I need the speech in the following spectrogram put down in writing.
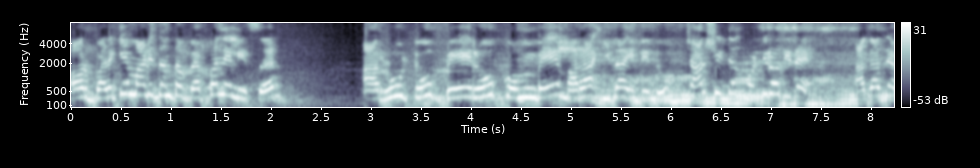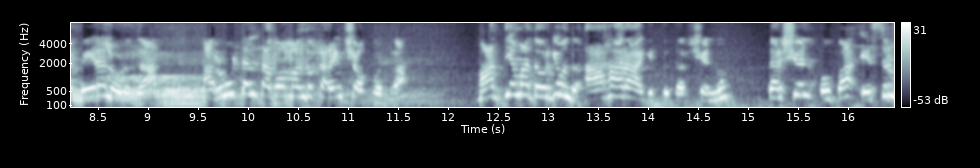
ಅವ್ರು ಬಳಕೆ ಮಾಡಿದಂತ ವೆಪನ್ ಎಲ್ಲಿ ಸರ್ ಆ ರೂಟು, ಬೇರು, ಕೊಂಬೆ, ಮರ ಇದ ಇದ್ದಿದ್ದು. ಚಾರ್ಜ್ ಶೀಟ್ ಅಲ್ಲಿ ಕೊಟ್ಟಿರೋದಿದೆ. ಹಾಗಾದ್ರೆ ಆ ಬೇರಲ್ಲಿ ಹೊಡೆದ್ರ ಆ ರೂಟ್ ಅಲ್ಲಿ ತಗೊಂಬಂದು ಕರೆಂಟ್ ಶಾಕ್ ಕೊಟ್ರ? ಮಾಧ್ಯಮದವ್ರಿಗೆ ಒಂದು ಆಹಾರ ಆಗಿತ್ತು ದರ್ಶನ್. ದರ್ಶನ್ ಒಬ್ಬ ಹೆಸರು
